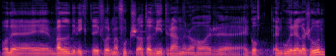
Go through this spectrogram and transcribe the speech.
och det är väldigt viktigt för mig fortsatt att vi tränare har eh, ett gott, en god relation.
